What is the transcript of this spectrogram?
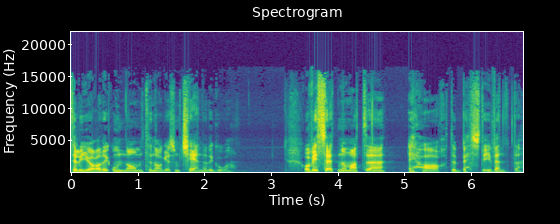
til å gjøre deg onde om til noe som tjener det gode. Og vissheten om at eh, jeg har det beste i vente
